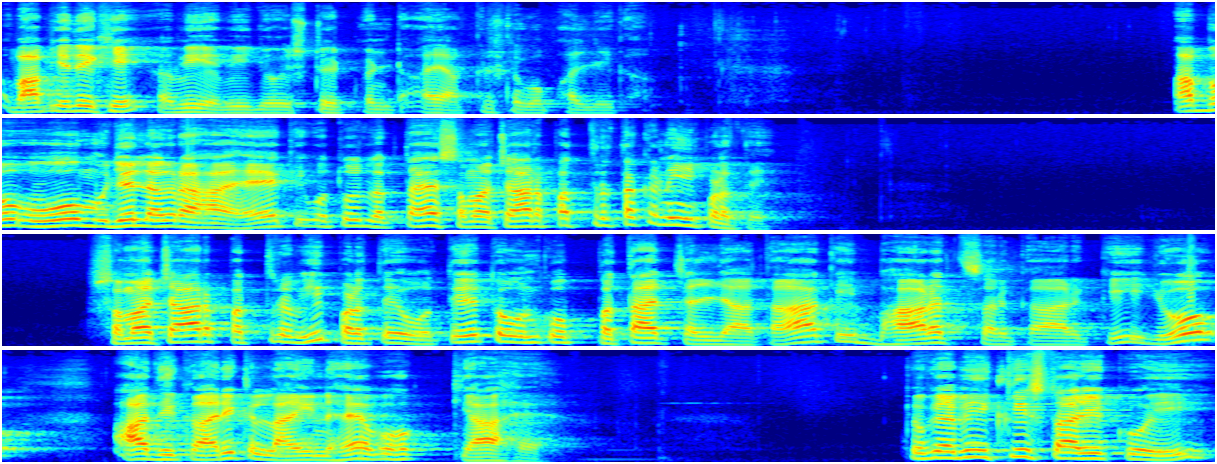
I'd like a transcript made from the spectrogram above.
अब आप ये देखिए, अभी अभी जो स्टेटमेंट आया कृष्ण गोपाल जी का। अब वो मुझे लग रहा है कि वो तो लगता है समाचार पत्र तक नहीं पढ़ते। समाचार पत्र भी पढ़ते होते तो उनको पता चल जाता कि भारत सरकार की जो आधिकारिक लाइन है, वह क्या है? क्योंकि अभी इक्कीस तारीख को ही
